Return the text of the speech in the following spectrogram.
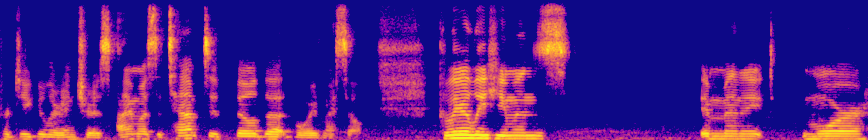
particular interest, I must attempt to fill that void myself. Clearly, humans emanate more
